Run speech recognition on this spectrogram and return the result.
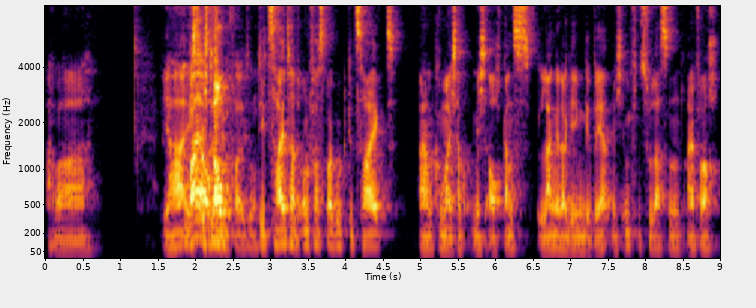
Aber ja, ich, War ja ich jeden Fall glaube, so. die Zeit hat unfassbar gut gezeigt. Ähm, guck mal, ich habe mich auch ganz lange dagegen gewehrt, mich impfen zu lassen. Einfach,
